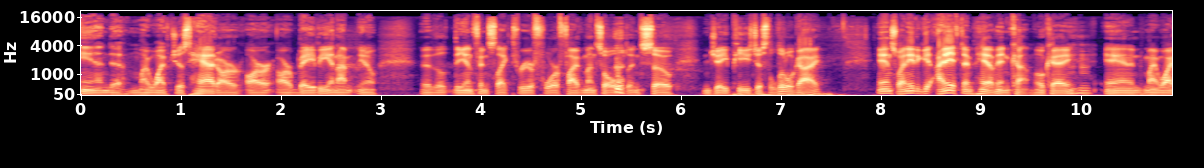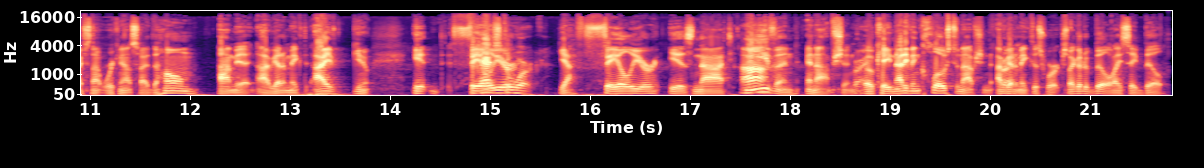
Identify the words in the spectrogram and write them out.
and uh, my wife just had our, our, our baby and i'm you know the, the infant's like three or four or five months old and so jp's just a little guy and so i need to get i have to have income okay? Mm-hmm. And my wife's not working outside the home. I'm it. I've got to make i've you know it failure work. yeah failure is not ah. even an option Right. okay? Not even close to an option. I've got to make this work. So i go to bill and i say bill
